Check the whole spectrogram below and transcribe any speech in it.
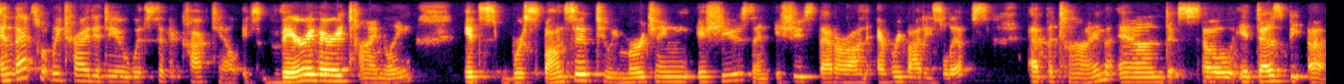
and that's what we try to do with Civic Cocktail. It's very, very timely. It's responsive to emerging issues and issues that are on everybody's lips at the time. And so it does be, uh,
